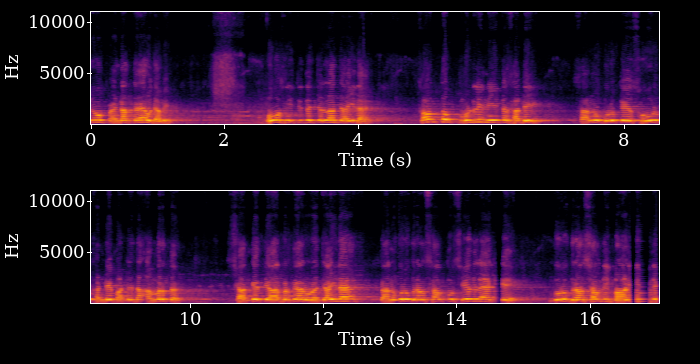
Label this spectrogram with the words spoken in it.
ਤੇ ਉਹ ਪੈਂਡਾ ਤੈਅ ਹੋ ਜਾਵੇ। ਉਸ ਨੀਤੀ ਤੇ ਚੱਲਣਾ ਚਾਹੀਦਾ ਸਭ ਤੋਂ ਮੁੱਢਲੀ ਨੀਤ ਸਾਡੀ, ਸਾਨੂੰ ਗੁਰੂ ਕੇ ਅਸੂਲ ਖੰਡੇ ਬਾਟੇ ਦਾ ਅੰਮ੍ਰਿਤ ਛਕ ਕੇ ਤਿਆਰ ਬਰ ਤਿਆਰ ਹੋਣਾ ਚਾਹੀਦਾ ਹੈ। ਤੁਹਾਨੂੰ ਗੁਰੂ ਗ੍ਰੰਥ ਸਾਹਿਬ ਤੋਂ ਸੇਧ ਲੈ ਕੇ ਗੁਰੂ ਗ੍ਰੰਥ ਸਾਹਿਬ ਦੀ ਬਾਣੀ ਤੇ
